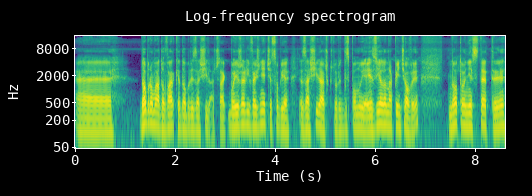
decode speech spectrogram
e, dobrą ładowarkę, dobry zasilacz, tak? Bo jeżeli weźmiecie sobie zasilacz, który dysponuje, jest wielonapięciowy, no to niestety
